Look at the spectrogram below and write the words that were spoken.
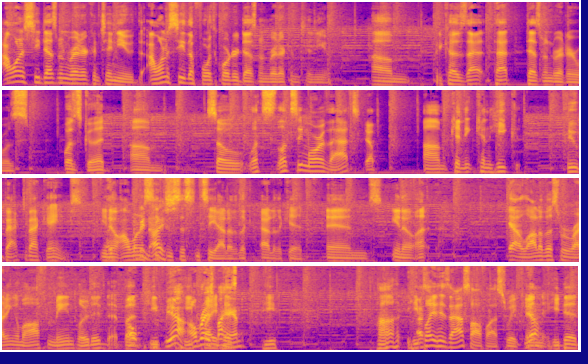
I want to see Desmond Ridder continue. I want to see the fourth quarter Desmond Ridder continue, um, because that that Desmond Ridder was was good. Um, so let's let's see more of that. Yep. Um, can he can he do back to back games? You know, I want to see nice. consistency out of the out of the kid, and you know, I, yeah, a lot of us were writing him off, me included. But Oh, he, yeah, he I'll raise played my his- hand. He, huh? He That's- played his ass off last week, Yeah. and he did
